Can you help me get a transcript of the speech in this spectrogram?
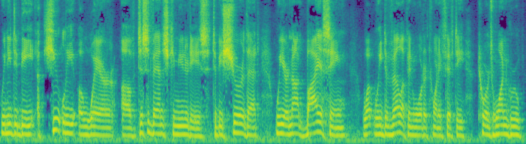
We need to be acutely aware of disadvantaged communities to be sure that we are not biasing what we develop in Water 2050 towards one group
